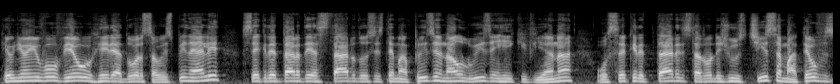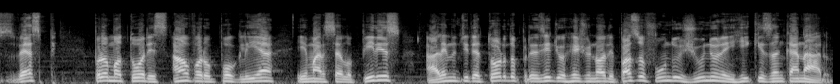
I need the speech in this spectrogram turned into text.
reunião envolveu o vereador Saul Spinelli, secretário de Estado do Sistema Prisional Luiz Henrique Viana, o secretário de Estado de Justiça Matheus Vesp, promotores Álvaro Poglia e Marcelo Pires, além do diretor do Presídio Regional de Passo Fundo, Júnior Henrique Zancanaro.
